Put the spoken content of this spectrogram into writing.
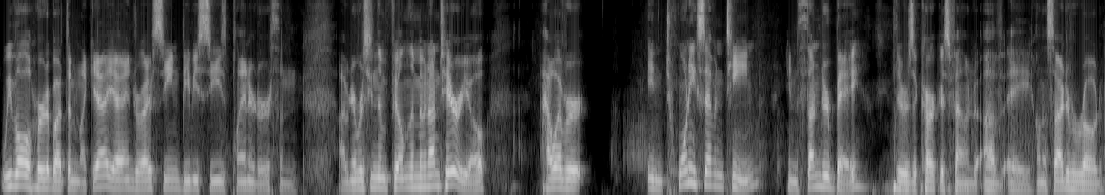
we've all heard about them. Like yeah yeah Andrew, I've seen BBC's Planet Earth, and I've never seen them film them in Ontario. However, in 2017 in Thunder Bay, there was a carcass found of a on the side of a road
